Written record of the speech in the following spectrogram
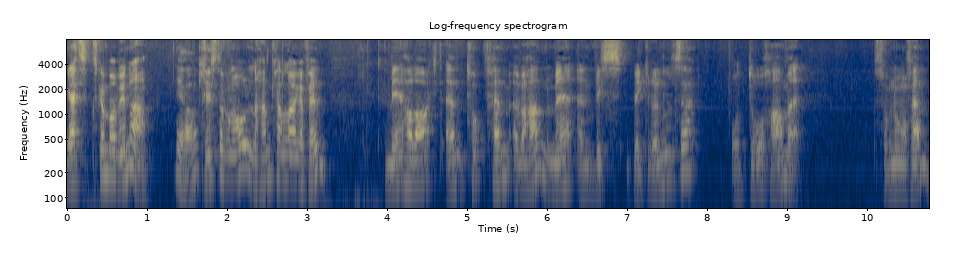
Yes, skal vi bare begynne? Ja. Christopher Nolan han kan lage film. Vi har lagd en topp fem over han med en viss begrunnelse. Og da har vi, som nummer fem,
